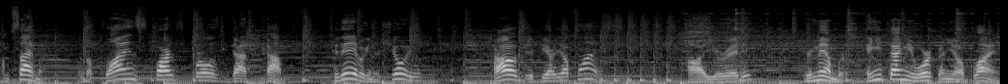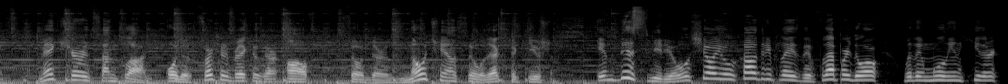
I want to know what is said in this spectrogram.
I'm Simon with AppliancePartsPros.com. Today we're going to show you how to repair your appliance. Are you ready? Remember, anytime you work on your appliance, make sure it's unplugged or the circuit breakers are off so there's no chance of electrocution. In this video, we'll show you how to replace the flapper door with a mullion heater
